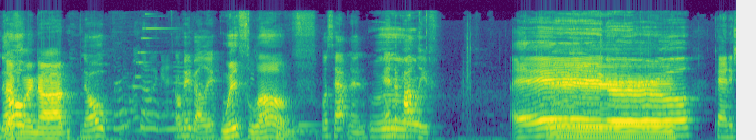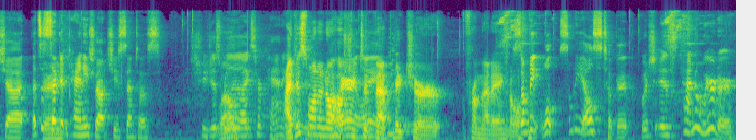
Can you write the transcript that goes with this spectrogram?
definitely nope, not nope. Okay, again. Belly. with love. What's happening? And a pot leaf. Hey, Hey. Girl. Panty shot. That's the Panty- second panty shot she sent us. She just Well, really likes her panties. I just want to dude. know how she took that picture from that angle. Somebody, well, somebody else took it. Which is kind of weirder.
